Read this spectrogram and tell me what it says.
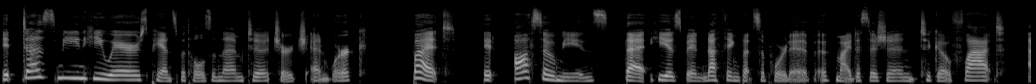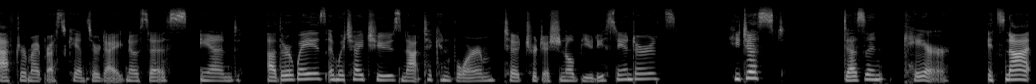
It does mean he wears pants with holes in them to church and work, but it also means that he has been nothing but supportive of my decision to go flat after my breast cancer diagnosis and other ways in which I choose not to conform to traditional beauty standards. He just doesn't care it's not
